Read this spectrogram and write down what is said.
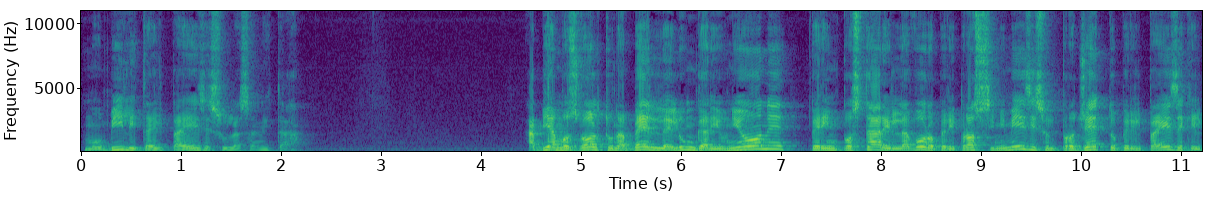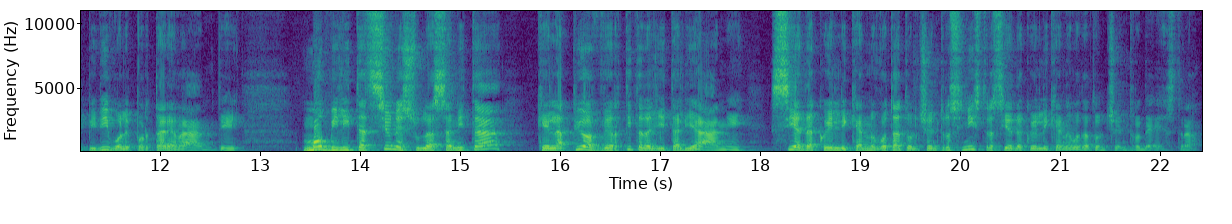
Mobilita il paese sulla sanità. Abbiamo svolto una bella e lunga riunione per impostare il lavoro per i prossimi mesi sul progetto per il paese che il PD vuole portare avanti. Mobilitazione sulla sanità che è la più avvertita dagli italiani, sia da quelli che hanno votato il centro-sinistra, sia da quelli che hanno votato il centro-destra.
